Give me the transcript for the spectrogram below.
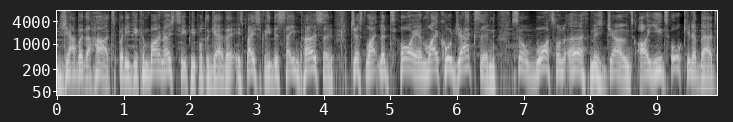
Jabba the Hutt. But if you combine those two people together, it's basically the same person, just like Latoya and Michael Jackson. So, what on earth, Miss Jones, are you talking about?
